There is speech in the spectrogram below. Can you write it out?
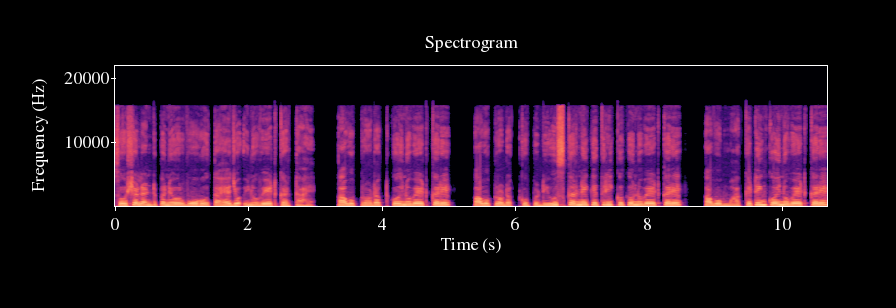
सोशल एंटरप्रेन्योर वो होता है जो इनोवेट करता है। का वो प्रोडक्ट को इनोवेट करे का वो प्रोडक्ट को प्रोड्यूस करने के तरीक़ों को इनोवेट करे, का वो मार्केटिंग को इनोवेट करे,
